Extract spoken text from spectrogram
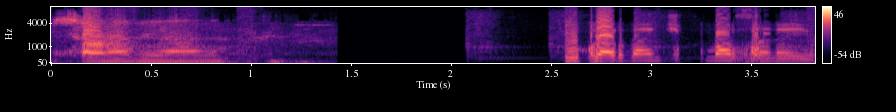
Sana diyor abi. yukarıdan çıkmazsan iyi.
